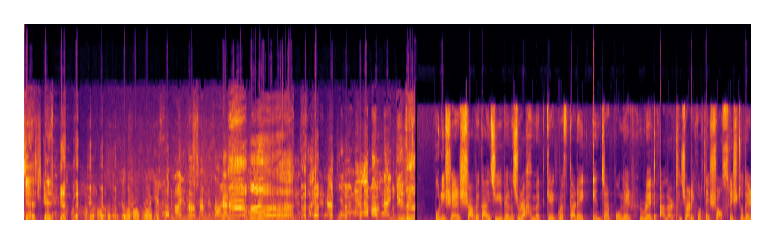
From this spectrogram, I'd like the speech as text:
শেষ করে নয় সামনে যাও পুলিশের সাবেক আইজি বেনজুর আহমেদকে গ্রেফতারে ইন্টারপোলের রেড অ্যালার্ট জারি করতে সংশ্লিষ্টদের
